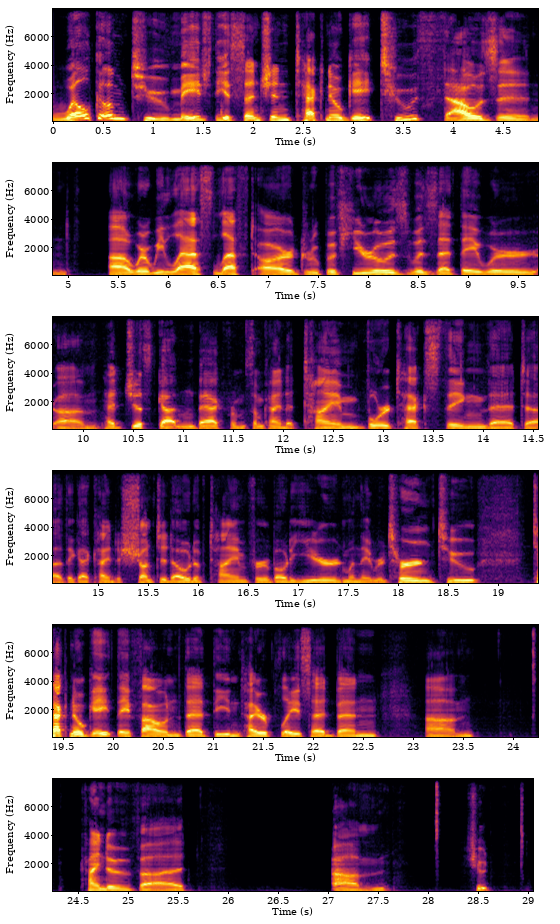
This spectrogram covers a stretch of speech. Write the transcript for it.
Welcome to Mage the Ascension Technogate 2000. Uh, where we last left our group of heroes was that they were um, had just gotten back from some kind of time vortex thing that uh, they got kind of shunted out of time for about a year, and when they returned to Technogate, they found that the entire place had been um, kind of uh, um,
